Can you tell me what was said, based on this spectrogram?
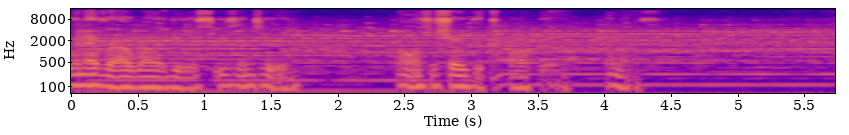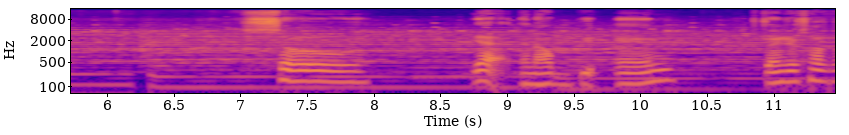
whenever I want to do a season two. Once the show gets popular enough. So, yeah, and I'll be in Stranger Talk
